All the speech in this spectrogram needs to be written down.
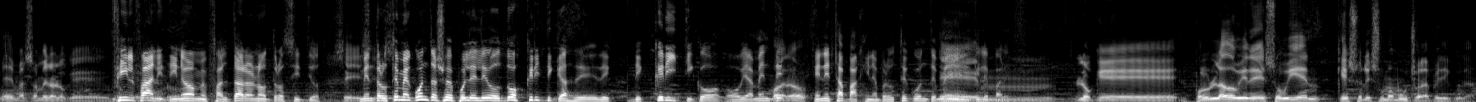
es más o menos lo que. Film Fanity, ¿no? Me faltaron otros sitios. Mientras usted me cuenta, yo después le leo dos críticas de, de, crítico, obviamente, en esta página, pero usted cuénteme qué le em, parece. Lo que. Por un lado viene eso bien, que eso le suma mucho a la película.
